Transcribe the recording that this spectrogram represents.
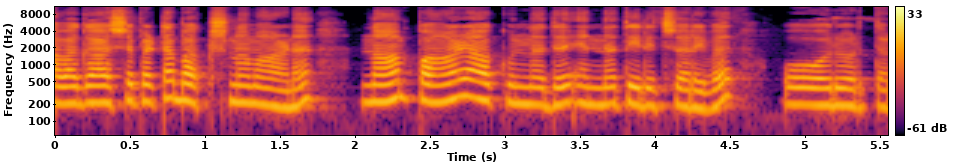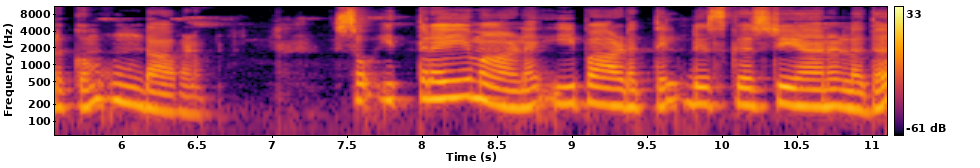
അവകാശപ്പെട്ട ഭക്ഷണമാണ് നാം പാഴാക്കുന്നത് എന്ന തിരിച്ചറിവ് ഓരോരുത്തർക്കും ഉണ്ടാവണം. സോ ഇത്രയുമാണ് ഈ പാഠത്തിൽ ഡിസ്കസ് ചെയ്യാനുള്ളത്.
